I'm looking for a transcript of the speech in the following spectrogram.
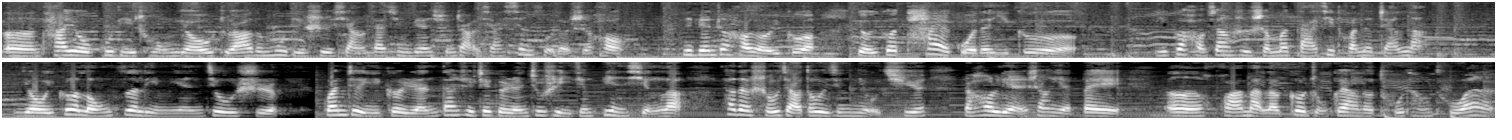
嗯，他又故地重游，主要的目的是想再去那边寻找一下线索的时候，那边正好有一个有一个泰国的一个一个好像是什么杂技团的展览，有一个笼子里面就是关着一个人，但是这个人就是已经变形了，他的手脚都已经扭曲，然后脸上也被嗯划满了各种各样的图腾图案，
